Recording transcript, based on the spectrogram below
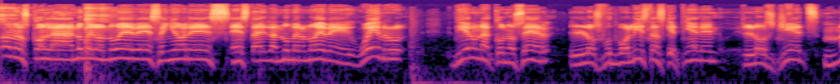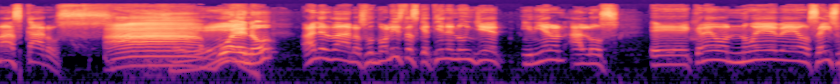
Vámonos con la número 9, señores. Esta es la número 9. Wayne Ru- dieron a conocer los futbolistas que tienen los jets más caros. Ah, Sí. bueno. Ahí les va, los futbolistas que tienen un jet y dieron a los, eh, creo, nueve o seis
